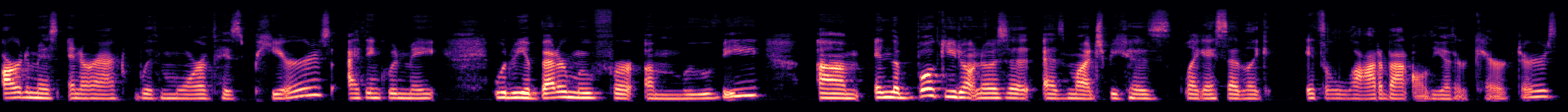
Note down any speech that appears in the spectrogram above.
Artemis interact with more of his peers, I think would make would be a better move for a movie. Um, in the book, you don't notice it as much because, like I said, like it's a lot about all the other characters.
